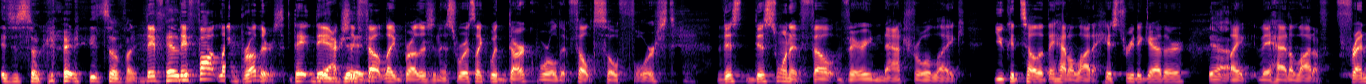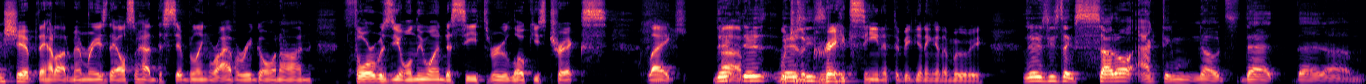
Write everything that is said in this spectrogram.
it's just so good. It's so funny. They they fought like brothers. They they, they actually did. felt like brothers in this. Whereas like with Dark World, it felt so forced. This this one, it felt very natural. Like you could tell that they had a lot of history together. Yeah, like they had a lot of friendship. They had a lot of memories. They also had the sibling rivalry going on. Thor was the only one to see through Loki's tricks. Like there, um, there's, which there's is a these, great scene at the beginning of the movie. There's these like subtle acting notes that that um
